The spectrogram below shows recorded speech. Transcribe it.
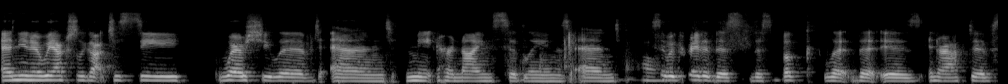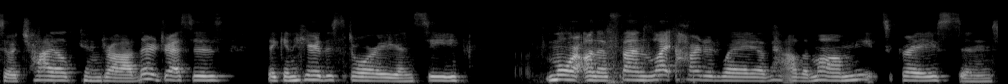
and you know we actually got to see where she lived and meet her nine siblings and oh. so we created this this booklet that is interactive so a child can draw their dresses they can hear the story and see more on a fun light-hearted way of how the mom meets grace and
